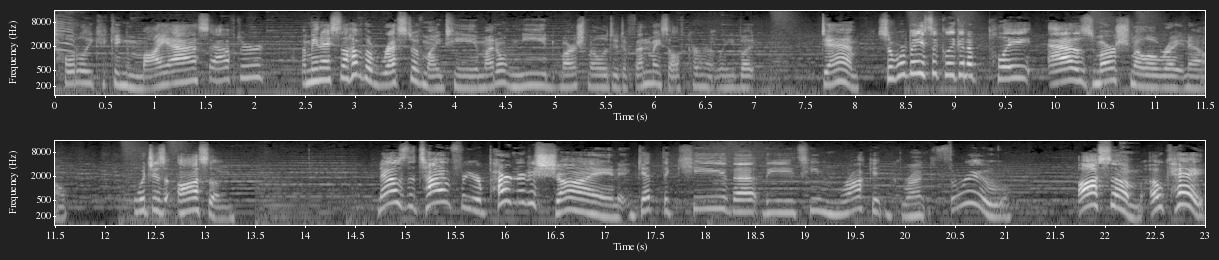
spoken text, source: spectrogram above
totally kicking my ass after? I mean, I still have the rest of my team. I don't need Marshmallow to defend myself currently, but damn. So we're basically gonna play as Marshmallow right now, which is awesome. Now's the time for your partner to shine. Get the key that the Team Rocket grunt threw. Awesome. Okay.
